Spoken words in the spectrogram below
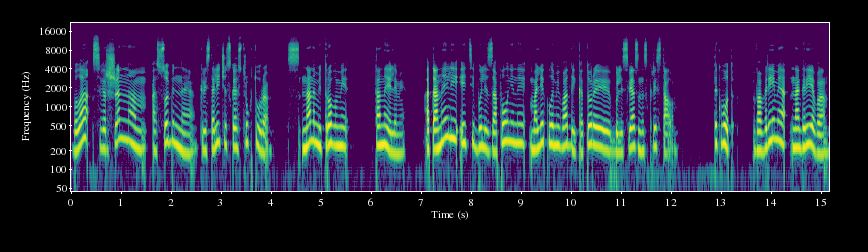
была совершенно особенная кристаллическая структура с нанометровыми тоннелями. А тоннели эти были заполнены молекулами воды, которые были связаны с кристаллом. Так вот, во время нагрева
